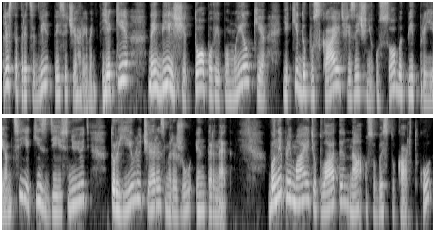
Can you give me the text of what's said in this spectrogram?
332 тисячі гривень. Які найбільші топові помилки, які допускають фізичні особи-підприємці, які здійснюють торгівлю через мережу інтернет? Вони приймають оплати на особисту картку.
